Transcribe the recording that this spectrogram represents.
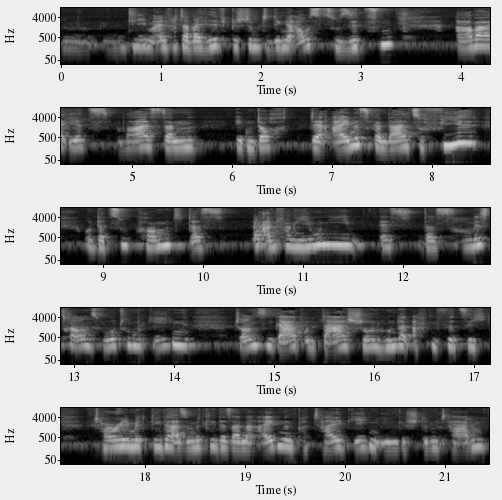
die ihm einfach dabei hilft, bestimmte Dinge auszusitzen. Aber jetzt war es dann eben doch der eine Skandal zu viel und dazu kommt, dass Anfang Juni es das Misstrauensvotum gegen Johnson gab und da schon 148 Tory-Mitglieder, also Mitglieder seiner eigenen Partei, gegen ihn gestimmt haben.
